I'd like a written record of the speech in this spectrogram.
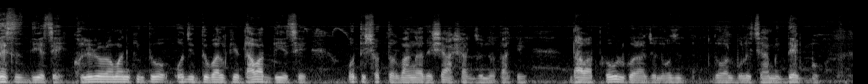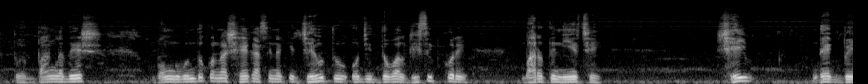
মেসেজ দিয়েছে, খলিলুর রহমান কিন্তু অজিত দোভালকে দাওয়াত দিয়েছে, অতি সত্তর বাংলাদেশে আসার জন্য তাকে দাওয়াত কবুল করার জন্য অজিত দোভাল বলেছে, আমি দেখব। তো বাংলাদেশ বঙ্গবন্ধু কন্যা শেখ হাসিনাকে যেহেতু অজিত দোভাল রিসিভ করে ভারতে নিয়েছে, সেই দেখবে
